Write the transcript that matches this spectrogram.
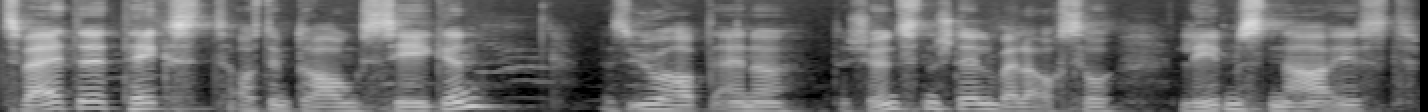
Zweiter Text aus dem Trauungssegen. Das ist überhaupt einer der schönsten Stellen, weil er auch so lebensnah ist.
